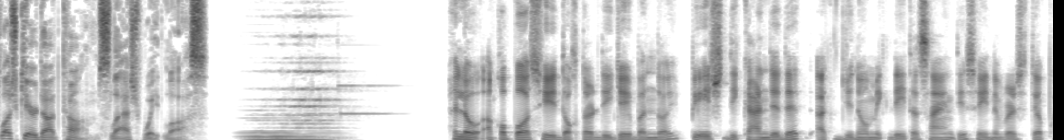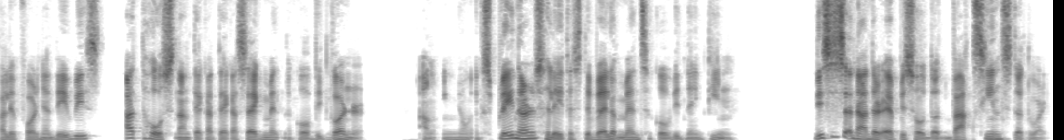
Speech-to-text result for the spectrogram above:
plushcare.com slash weight loss. Hello, ako po si Dr. DJ Bandoy, PhD candidate at Genomic Data Scientist sa University of California, Davis at host ng Teka Teka segment na COVID Corner, ang inyong explainer sa latest developments sa COVID-19. This is another episode of Vaccines That Work,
